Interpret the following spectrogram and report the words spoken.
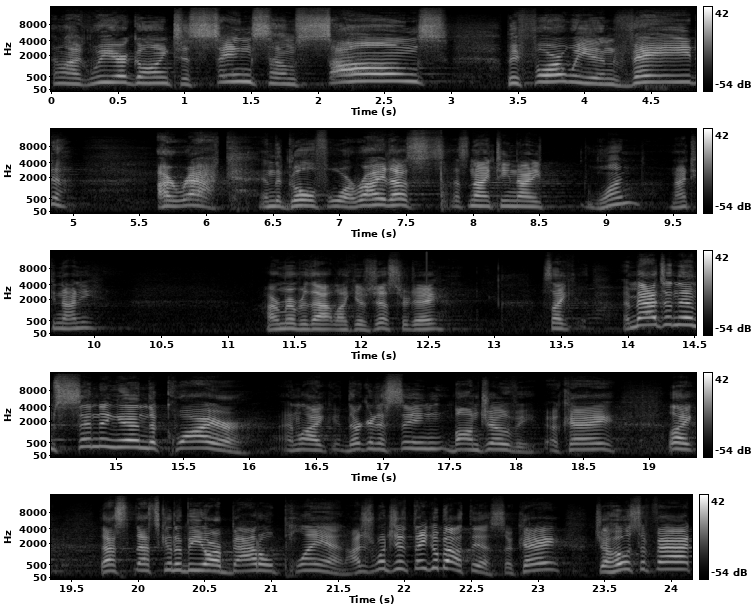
And like, we are going to sing some songs before we invade Iraq in the Gulf War, right? That's, that's 1991, 1990. I remember that like it was yesterday. It's like, imagine them sending in the choir and like they're gonna sing Bon Jovi, okay? Like, that's, that's going to be our battle plan. I just want you to think about this, okay? Jehoshaphat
